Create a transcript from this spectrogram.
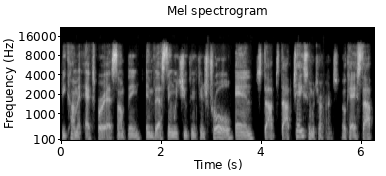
become an expert at something, invest in which you can control and stop, stop chasing returns. Okay. Stop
